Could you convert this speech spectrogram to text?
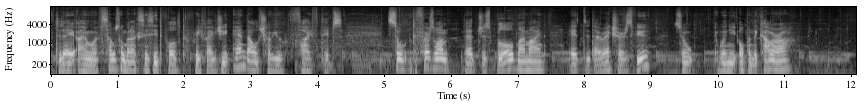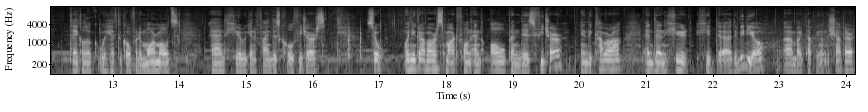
today I'm with Samsung Galaxy Z Fold 3 5G and I'll show you 5 tips. So the first one that just blew my mind is the director's view. So when you open the camera, take a look, we have to go for the more modes and here we can find these cool features. So when you grab our smartphone and open this feature in the camera and then here hit uh, the video uh, by tapping on the shutter,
